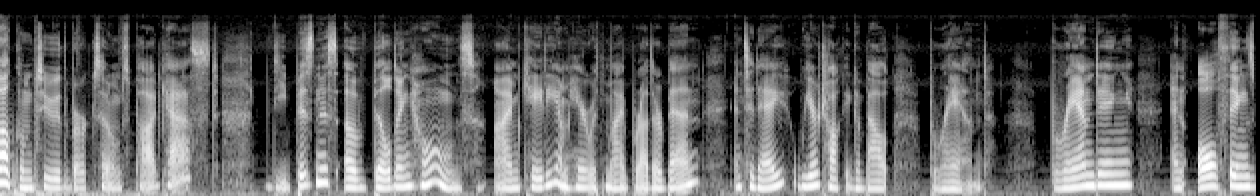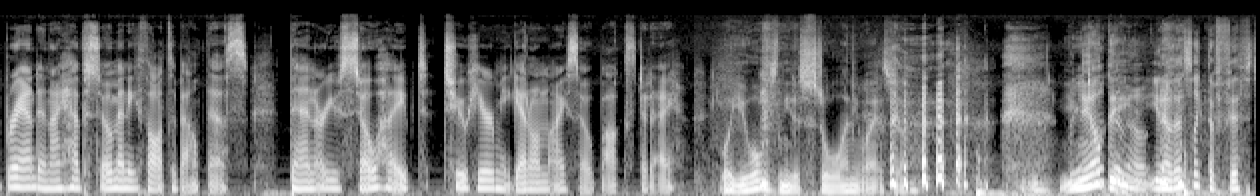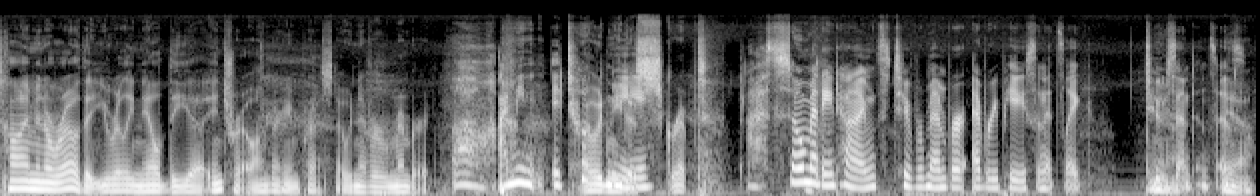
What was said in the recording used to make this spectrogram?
Welcome to the Berks Homes Podcast, the business of building homes. I'm Katie. I'm here with my brother Ben, and today we are talking about brand, branding, and all things brand. And I have so many thoughts about this. Ben, are you so hyped to hear me get on my soapbox today? Well, you always need a stool anyway, so you nailed the. talking about? You know, that's like the fifth time in a row that you really nailed the uh, intro. I'm very impressed. I would never remember it. Oh, I mean, it took I would me need a script. uh, so many times to remember every piece, and it's like two Yeah. sentences. Yeah.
